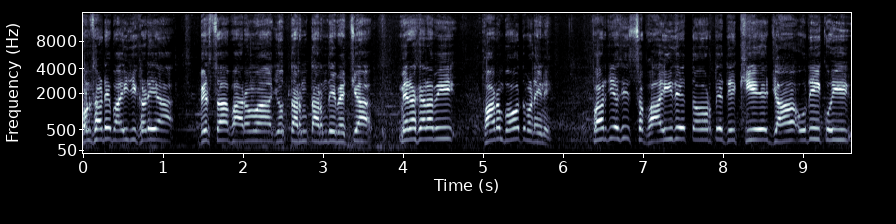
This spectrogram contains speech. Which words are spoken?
ਹੁਣ ਸਾਡੇ ਬਾਈ ਜੀ ਖੜੇ ਆ ਬਿਰਸਾ ਫਾਰਮ ਆ ਜੋ ਤਰਨ ਤਰਨ ਦੇ ਵਿੱਚ ਆ। ਮੇਰਾ ਖਿਆਲ ਆ ਵੀ ਫਾਰਮ ਬਹੁਤ ਬਣੇ ਨੇ। ਪਰ ਜੇ ਅਸੀਂ ਸਫ਼ਾਈ ਦੇ ਤੌਰ ਤੇ ਦੇਖੀਏ ਜਾਂ ਉਹਦੀ ਕੋਈ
